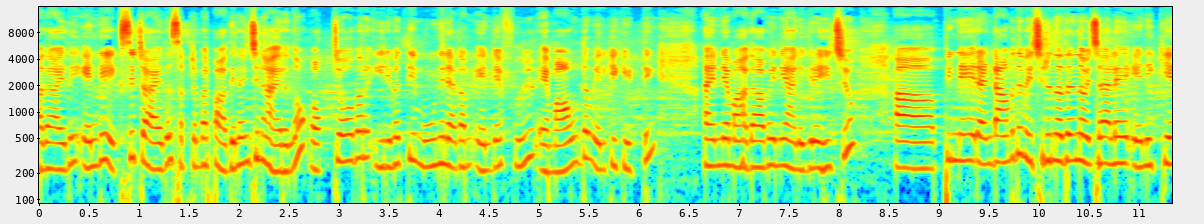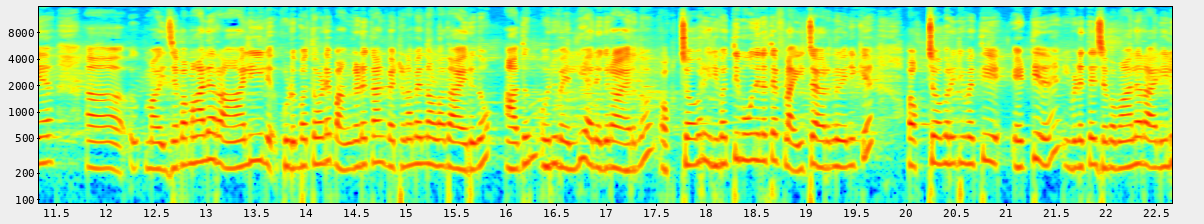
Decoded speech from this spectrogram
അതായത് എന്റെ എക്സിറ്റ് ആയത് സെപ്റ്റംബർ പതിനഞ്ചിനായിരുന്നു. ഒക്ടോബർ ഇരുപത്തി മൂന്നിനകം എന്റെ ഫുൾ എമൗണ്ടും എനിക്ക് കിട്ടി. എന്റെ മാതാവിനെ അനുഗ്രഹിച്ചു. പിന്നെ രണ്ടാമത് വെച്ചിരുന്നതെന്ന് വെച്ചാൽ എനിക്ക് ജപമാല റാലിയിൽ കുടുംബത്തോടെ പങ്കെടുക്കാൻ പറ്റണമെന്നുള്ളതായിരുന്നു. അതും ഒരു വലിയ അനുഗ്രഹമായിരുന്നു. ഒക്ടോബർ ഇരുപത്തി മൂന്നിനത്തെ ഫ്ലൈറ്റ് ആയിരുന്നു എനിക്ക്. ഒക്ടോബർ ഇരുപത്തി എട്ടിന് ഇവിടുത്തെ ജപമാല റാലിയിൽ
